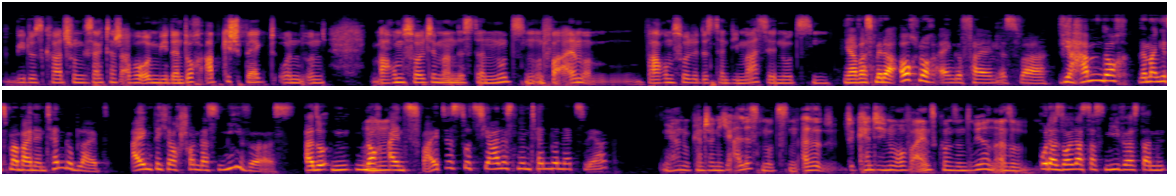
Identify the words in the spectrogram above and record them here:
wie du es gerade schon gesagt hast, aber irgendwie dann doch abgespeckt und, und warum sollte man das dann nutzen? Und vor allem, warum sollte das dann die Masse nutzen? Ja, was mir da auch noch eingefallen ist, war, wir haben doch, wenn man jetzt mal bei Nintendo bleibt, eigentlich auch schon das Miiverse. Also noch mhm. ein zweites soziales Nintendo-Netzwerk. Ja, du kannst ja nicht alles nutzen. Also du kannst dich nur auf eins konzentrieren. Also oder soll das das Miiverse dann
